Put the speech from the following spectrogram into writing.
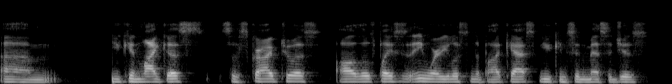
Um, you can like us, subscribe to us, all those places. Anywhere you listen to podcasts, you can send messages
